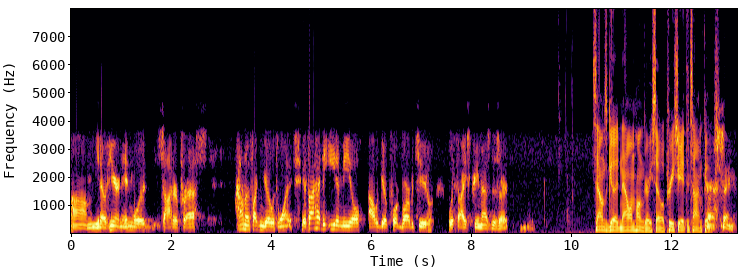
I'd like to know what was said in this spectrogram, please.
Um, you know, here in Inwood, cider press. I don't know if I can go with one. If I had to eat a meal, I would go pork barbecue with ice cream as dessert. Sounds good. Now I'm hungry, so appreciate the time, Coach. Yeah, same,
